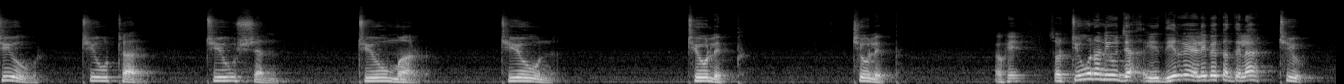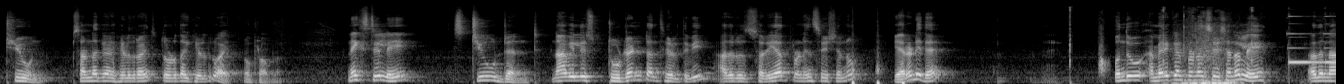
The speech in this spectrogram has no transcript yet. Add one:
tube tutor tuition tumour tune tulip tulip okay so ಟ್ಯೂನ ನೀವು ಜ, ಈ ದೀರ್ಘ ಎಳಿಬೇಕಂತಿಲ್ಲ ಟ್ಯೂ ಟ್ಯೂನ್ ಸಣ್ಣದಾಗಿ ಹೇಳಿದ್ರು ಆಯಿತು, ದೊಡ್ಡದಾಗಿ ಹೇಳಿದ್ರು ಆಯ್ತು. ನೋ ಪ್ರಾಬ್ಲಮ್ ನೆಕ್ಸ್ಟ್ ಇಲ್ಲಿ ಸ್ಟ್ಯೂಡೆಂಟ್ ನಾವಿಲ್ಲಿ ಸ್ಟೂಡೆಂಟ್ ಅಂತ ಹೇಳ್ತೀವಿ. ಅದರ ಸರಿಯಾದ ಪ್ರೊನೌನ್ಸಿಯೇಷನು ಎರಡಿದೆ. ಒಂದು ಅಮೆರಿಕನ್ ಪ್ರೊನೌನ್ಸಿಯೇಷನಲ್ಲಿ ಅದನ್ನು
